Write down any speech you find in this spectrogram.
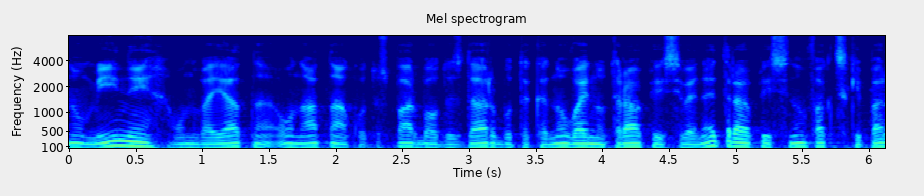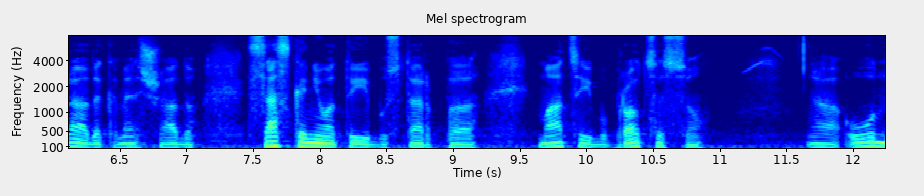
nu, mini un, atnā, un atnākot uz pārbaudas darbu, tā ka, nu, vai nu trāpīsi vai netrāpīsi, nu, faktiski parāda, ka mēs šādu saskaņotību starp mācību procesu un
